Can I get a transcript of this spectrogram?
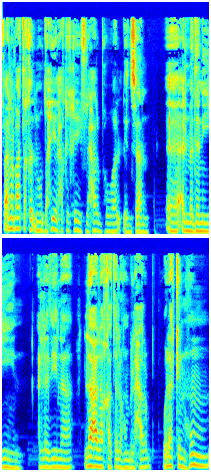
فأنا بعتقد إنه الضحية الحقيقية في الحرب هو الإنسان آه، المدنيين الذين لا علاقة لهم بالحرب ولكن هم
